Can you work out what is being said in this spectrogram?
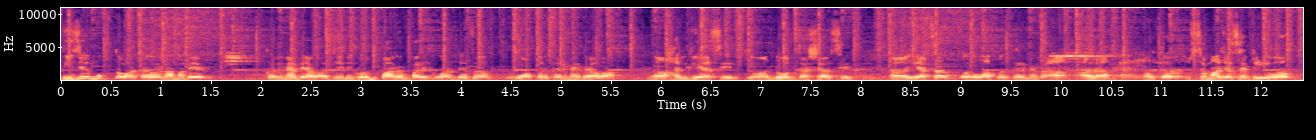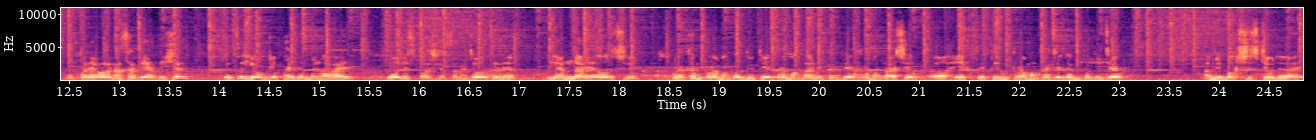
डी जे मुक्त वातावरणामध्ये करण्यात यावा जेणेकरून पारंपरिक वाद्याचा वापर करण्यात यावा हलगी असेल किंवा ढोल ताशा असेल याचा वापर करण्यात आ आला तर समाजासाठी व पर्यावरणासाठी अतिशय त्याचे योग्य फायदे मिळणार आहेत. पोलीस प्रशासनाच्या वतीने यंदा यावर्षी प्रथम क्रमांक द्वितीय क्रमांक आणि तृतीय क्रमांक असे एक ते तीन क्रमांकाचे गणपतीचे आम्ही बक्षीस ठेवलेलं आहे.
